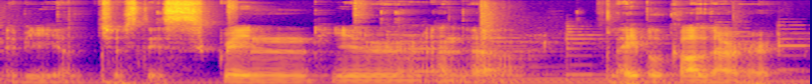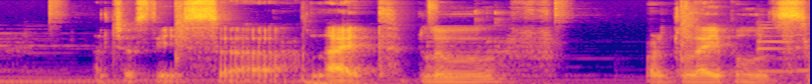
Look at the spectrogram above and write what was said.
maybe I'll choose this green here and the label color, I'll choose this uh, light blue for the labels.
